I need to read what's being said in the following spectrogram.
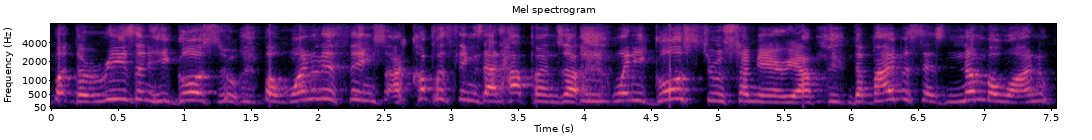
But the reason he goes through, but one of the things, a couple of things that happens uh, when he goes through Samaria, the Bible says, number one,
